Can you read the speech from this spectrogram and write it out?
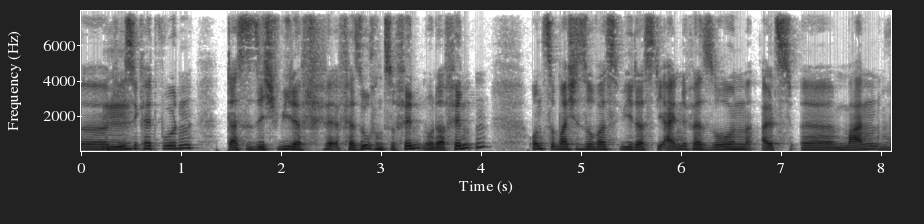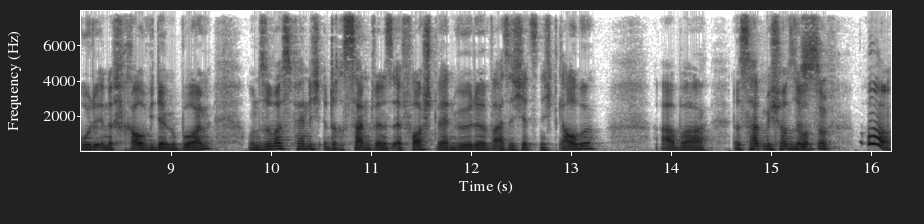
äh, Mhm. geisigkeit wurden, dass sie sich wieder versuchen zu finden oder finden. Und zum Beispiel sowas wie, dass die eine Person als äh, Mann wurde in eine Frau wiedergeboren. Und sowas fände ich interessant, wenn es erforscht werden würde, was ich jetzt nicht glaube. Aber das hat mich schon Das, ist so. auf, Oh,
